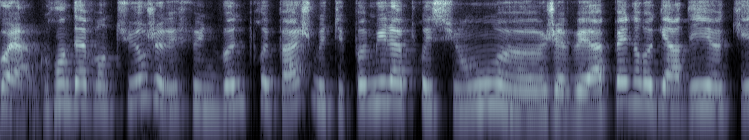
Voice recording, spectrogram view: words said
voilà, grande aventure. J'avais fait une bonne prépa, je m'étais pas mis la pression. Euh, j'avais à peine regardé euh, qui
